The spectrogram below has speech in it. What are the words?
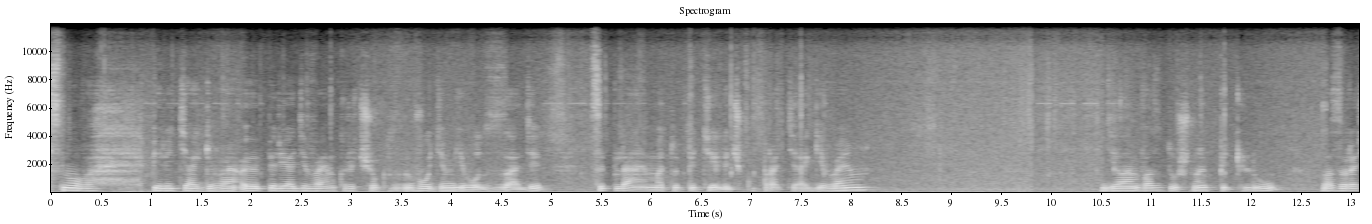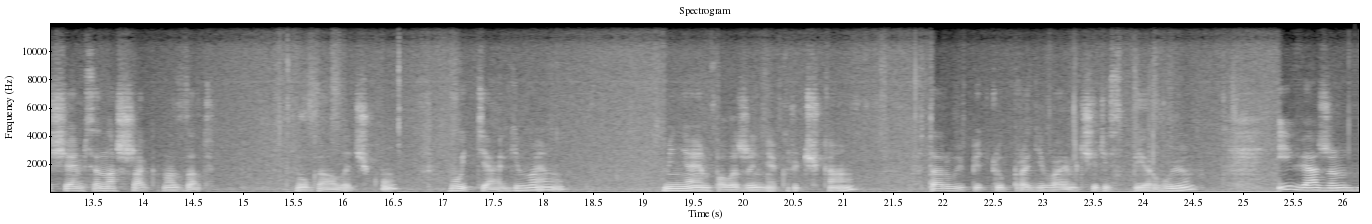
снова перетягиваем э, переодеваем крючок вводим его сзади цепляем эту петелечку протягиваем. Делаем воздушную петлю возвращаемся на шаг назад в галочку вытягиваем меняем положение крючка вторую петлю продеваем через первую и вяжем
